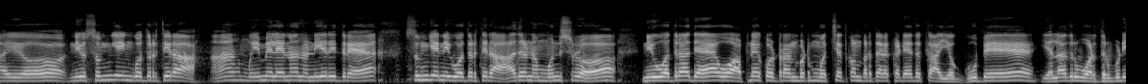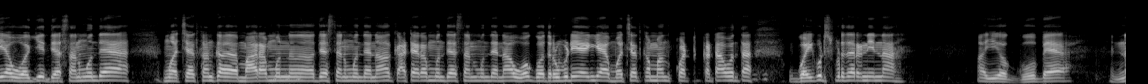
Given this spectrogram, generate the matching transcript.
ಅಯ್ಯೋ, ನೀವು ಸುಮ್ಗೆ ಹಿಂಗೆ ಒದರ್ತೀರಾ ಹಾಂ ಮೈ ಮೇಲೆ ಏನೋ ನೀರಿದ್ರೆ ಸುಮ್ಗೆ ನೀವು ಒದರ್ತೀರಾ ಆದರೆ ನಮ್ಮ ಮನುಷ್ಯರು, ನೀವು ಒದ್ರದೆ, ಓ, ಅಪ್ಣೆ ಕೊಟ್ರು ಅಂದ್ಬಿಟ್ಟು ಮುಚ್ಚೆತ್ಕೊಂಡು ಬರ್ತಾರೆ ಕಡಿಯೋದಕ್ಕೆ ಅಯ್ಯೋ, ಗೂಬೆ. ಎಲ್ಲಾದರೂ ಹೊಡೆದ್ರ ಬಿಡಿಯ ಹೋಗಿ ದೇವಸ್ಥಾನ ಮುಂದೆ. ಮುಚ್ಚೆತ್ಕೊಂಡು ಮಾರಮ್ಮನ ದೇವಸ್ಥಾನ ಮುಂದೆನೋ, ಕಾಟೇರಮ್ಮನ ದೇವಸ್ಥಾನ ಮುಂದೆನೋ, ಹೋಗಿ ಒದ್ರು ಬಿಡಿ ಹಂಗೆ. ಮುಚ್ಚೆತ್ಕೊಂಬಂದು ಕೊಟ್ಟು ಕಟಾವಂತ ಗೊಯ್ಗುಡ್ಸ್ಬಿಡ್ತಾರೆ ನಿನ್ನ. ಅಯ್ಯೋ, ಗೂಬೆ. ಇನ್ನ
